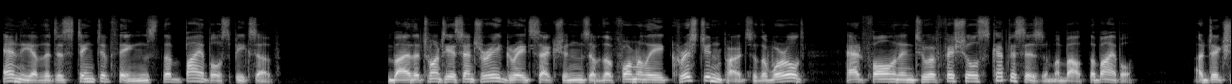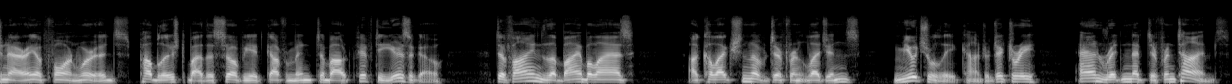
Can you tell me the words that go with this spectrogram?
any of the distinctive things the Bible speaks of. By the 20th century, great sections of the formerly Christian parts of the world had fallen into official skepticism about the Bible. A dictionary of foreign words, published by the Soviet government about 50 years ago, defined the Bible as a collection of different legends, mutually contradictory, and written at different times,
